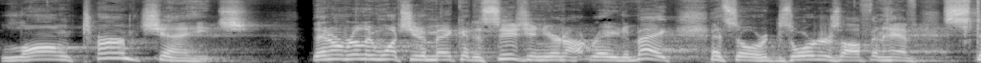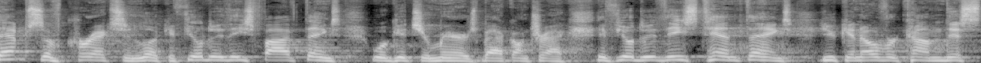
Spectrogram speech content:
long-term change. They don't really want you to make a decision you're not ready to make. And so exhorters often have steps of correction. Look, if you'll do these five things, we'll get your marriage back on track. If you'll do these 10 things, you can overcome this,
